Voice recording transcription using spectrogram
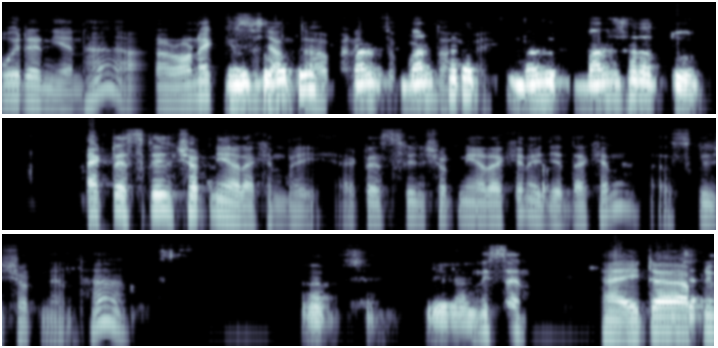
পইড়া নিয়েন, হ্যাঁ? আপনার অনেক কিছু জানতে হবে, অনেক কিছু পড়তে হবে। ১২৭৭ একটা স্ক্রিনশট নিয়ে রাখেন ভাই। একটা স্ক্রিনশট নিয়ে রাখেন। এই যে দেখেন স্ক্রিনশট নেন, হ্যাঁ? আচ্ছা। নিছেন? হ্যাঁ, এটা আচ্ছা আপনি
